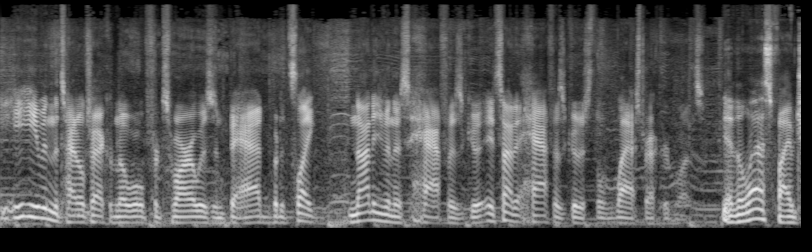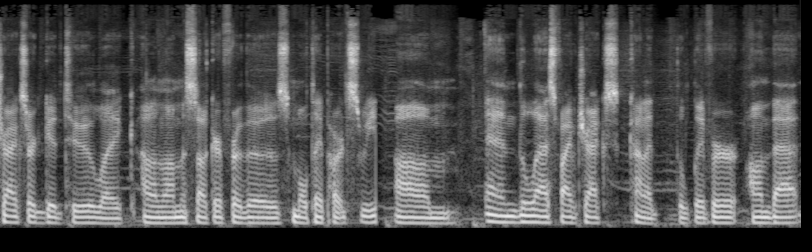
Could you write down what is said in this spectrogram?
even the title track of No World for Tomorrow isn't bad, but it's like not even as half as good. It's not half as good as the last record was. Yeah, the last five tracks are good too. Like know, I'm a sucker for multi-part suite. Um, and the last five tracks kind of deliver on that.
